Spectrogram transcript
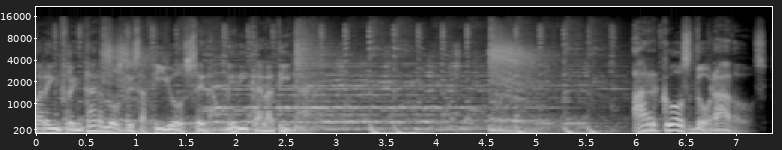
para enfrentar los desafíos en América Latina. Arcos Dorados.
